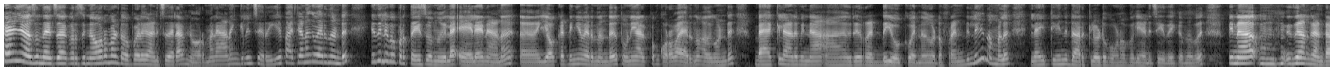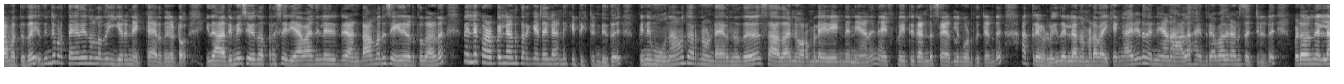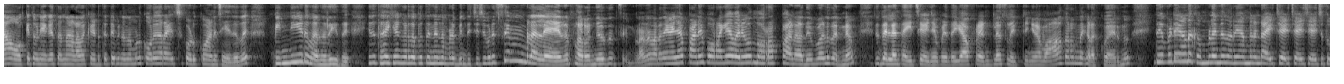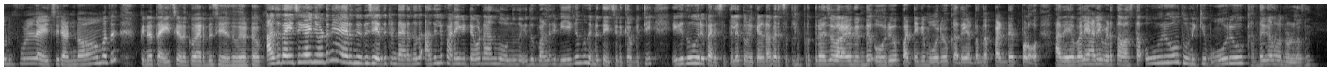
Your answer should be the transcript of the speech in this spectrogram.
കഴിഞ്ഞ ദിവസം തയ്ച്ചാൽ കുറച്ച് നോർമൽ ടോപ്പുകൾ കാണിച്ചു തരാം. നോർമൽ ആണെങ്കിലും ചെറിയ പാറ്റേണൊക്കെ വരുന്നുണ്ട്. ഇതിലിപ്പോൾ പ്രത്യേകിച്ചൊന്നുമില്ല. ഏലൈനാണ് യോ കട്ടിങ് വരുന്നുണ്ട്. തുണി അല്പം കുറവായിരുന്നു. അതുകൊണ്ട് ബാക്കിലാണ് പിന്നെ ആ ഒരു റെഡ് യോക്ക് വരുന്നത് കേട്ടോ. ഫ്രണ്ടിൽ നമ്മൾ ലൈറ്റ് ചെയ്യുന്ന ഡാർക്കിലോട്ട് പോണ പോലെയാണ് ചെയ്തേക്കുന്നത്. പിന്നെ ഇതാണ് രണ്ടാമത്തത്. ഇതിന്റെ പ്രത്യേകത എന്നുള്ളത് ഈ ഒരു നെക്കായിരുന്നു കേട്ടോ. ഇത് ആദ്യമേ ചെയ്തു അത്ര ശരിയാവാനില്ല രണ്ടാമത് ചെയ്തെടുത്തതാണ്. വലിയ കുഴപ്പമില്ലാണ്ട് തിരക്കേടില്ലാണ്ട് കിട്ടിയിട്ടുണ്ട് ഇത്. പിന്നെ മൂന്നാമത് ഒരെണ്ണം ഉണ്ടായിരുന്നത് സാധാ നോർമൽ ഏരിയയിൽ തന്നെയാണ്. നൈഫ് പ്ലേറ്റ് രണ്ട് സൈഡിലും കൊടുത്തിട്ടുണ്ട്. അത്രേ ഉള്ളൂ. ഇതെല്ലാം നമ്മുടെ വൈക്കങ്കാരിയുടെ തന്നെയാണ്. ആൾ ഹൈദരാബാദിലാണ് സെറ്റിൽഡ്. ഇവിടെ വന്ന് എല്ലാം ഓക്കെ തുണിയൊക്കെ തന്ന അളവൊക്കെ എടുത്തിട്ട് പിന്നെ നമ്മൾ കുറേ അയച്ച് കൊടുക്കുവാണ് ചെയ്തത്. പിന്നീട് വന്നത് ഇത്. ഇത് തയ്ക്കാൻ കൊടുത്തപ്പോൾ തന്നെ നമ്മുടെ ബിന്ദിച്ചു ഒരു സിമ്പിൾ അല്ലേ? എന്ന് പറഞ്ഞത്. സിമ്പിൾ എന്ന് പറഞ്ഞു കഴിഞ്ഞാൽ പണി പുറകെ വരുമെന്ന് ഉറപ്പാണ്. അതേപോലെ തന്നെ ഇതെല്ലാം തയ്ച്ച് കഴിഞ്ഞപ്പോഴത്തേക്ക് ആ ഫ്രണ്ടിലെ സ്ലിറ്റ് ഇങ്ങനെ വാ തുറന്ന് കിടക്കുമായിരുന്നു ഇത് എവിടെയാണ് കംപ്ലൈന്റ് എന്ന് അറിയാൻ വേണ്ടി അയച്ച് അയച്ച് അയച്ച് അയച്ച് തുണി ഫുൾ അയച്ച് രണ്ടാമത് പിന്നെ തയ്ച്ചെടുക്കുമായിരുന്നു ചെയ്തത് കേട്ടോ. അത് തയ്ച്ച് കഴിഞ്ഞ ഉടനെ ആയിരുന്നു ഇത് ചെയ്തിട്ടുണ്ടായിരുന്നത്. അതിൽ പണി കിട്ടിയതുകൊണ്ടാണെന്ന് തോന്നുന്നു. ഇത് വളരെ വേഗം തന്നെ തേച്ചെടുക്കാൻ പറ്റി. ഏതോ ഒരു പരസ്യത്തിലെ തുണിക്കരുടെ പരസ്യത്തിൽ പൃഥ്വിരാജ് പറയുന്നുണ്ട് ഓരോ പട്ടിനും ഓരോ കഥ പണ്ട് പണ്ടെപ്പോഴോ? അതേപോലെയാണ് ഇവിടുത്തെ അവസ്ഥ. ഓരോ തുണിക്കും ഓരോ കഥകളാണുള്ളത്.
